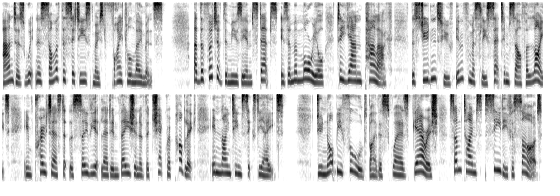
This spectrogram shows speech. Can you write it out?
and has witnessed some of the city's most vital moments. At the foot of the museum steps is a memorial to Jan Palach, the student who infamously set himself alight in protest at the Soviet led invasion of the Czech Republic in 1968. Do not be fooled by the square's garish, sometimes seedy facade.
